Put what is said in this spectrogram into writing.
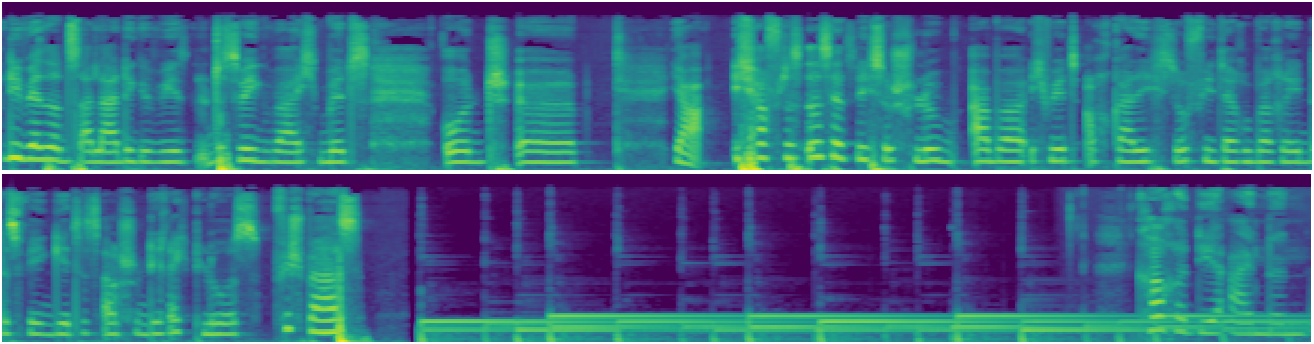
und die wäre sonst alleine gewesen und deswegen war ich mit und äh, ja, ich hoffe, das ist jetzt nicht so schlimm, aber ich will jetzt auch gar nicht so viel darüber reden, deswegen geht es auch schon direkt los. Viel Spaß! Koche dir einen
